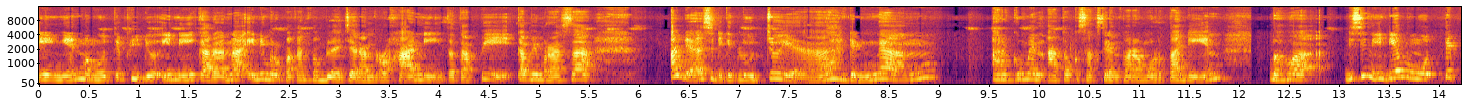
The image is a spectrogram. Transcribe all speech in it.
ingin mengutip video ini karena ini merupakan pembelajaran rohani, tetapi kami merasa ada sedikit lucu ya dengan argumen atau kesaksian para murtadin bahwa di sini dia mengutip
